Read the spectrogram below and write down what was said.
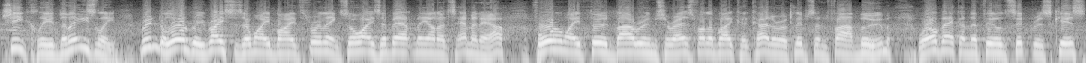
she cleared them easily. Brindle Audrey races away by three lengths. Always About Me on its hammer now. Four away third, Barroom Shiraz, followed by Kokoda Eclipse and Farboom. Well back in the field, Citrus Kiss,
